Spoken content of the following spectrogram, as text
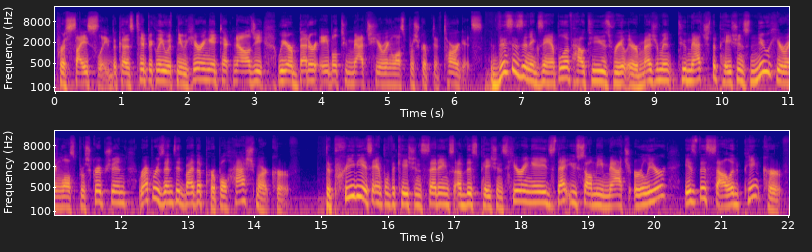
precisely, because typically with new hearing aid technology, we are better able to match hearing loss prescriptive targets. This is an example of how to use real ear measurement to match the patient's new hearing loss prescription represented by the purple hash mark curve. The previous amplification settings of this patient's hearing aids that you saw me match earlier is the solid pink curve,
